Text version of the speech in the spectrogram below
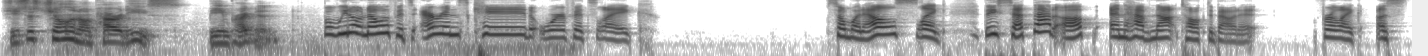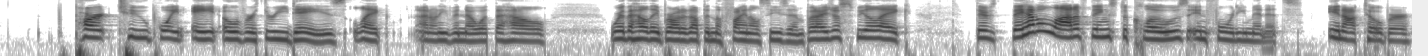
She's just chilling on Paradise, being pregnant. But we don't know if it's Eren's kid or if it's like someone else. Like they set that up and have not talked about it for like a part 2.8 over 3 days. Like I don't even know what the hell where the hell they brought it up in the final season, but I just feel like there's they have a lot of things to close in 40 minutes in October.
